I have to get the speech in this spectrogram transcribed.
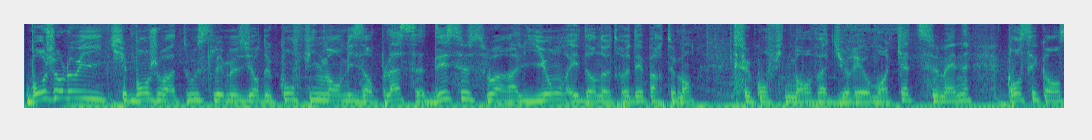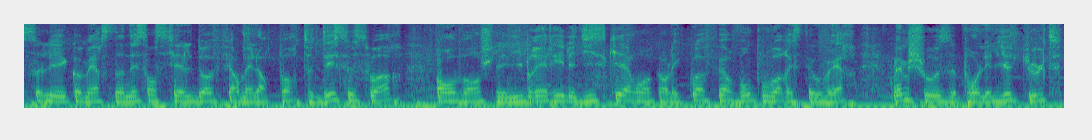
Bonjour Loïc, bonjour à tous. Les mesures de confinement mises en place dès ce soir à Lyon et dans notre département. Ce confinement va durer au moins 4 semaines. Conséquence, les commerces non essentiels doivent fermer leurs portes dès ce soir. En revanche, les librairies, les disquaires ou encore les coiffeurs vont pouvoir rester ouverts. Même chose pour les lieux de culte.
